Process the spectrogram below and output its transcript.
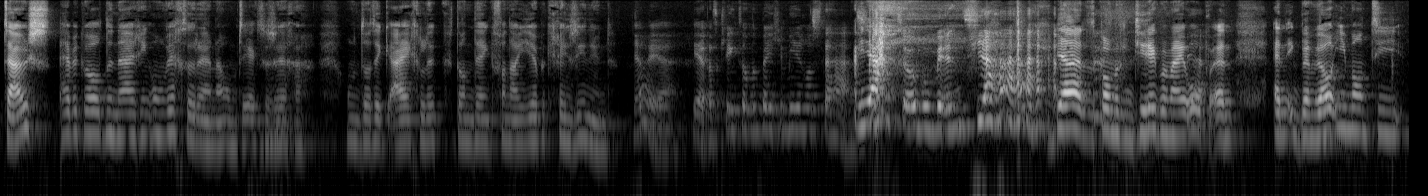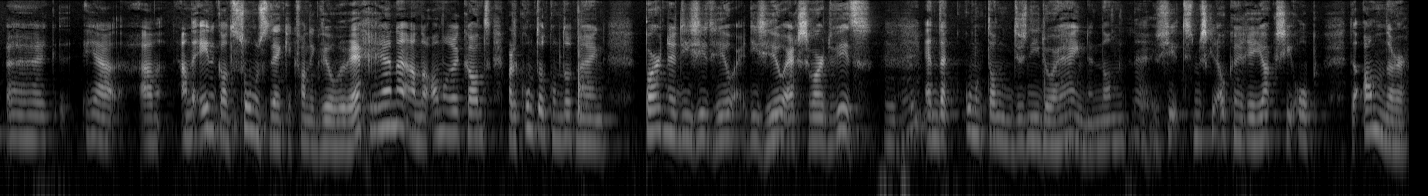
thuis heb ik wel de neiging om weg te rennen, om het eerlijk te zeggen. Omdat ik eigenlijk dan denk van, nou, hier heb ik geen zin in. Ja, ja. ja dat klinkt dan een beetje meer als de haat. Ja. Zo'n moment, ja. Ja, dat kwam direct bij mij op. Ja. En, en ik ben wel iemand die... Uh, ja, aan, aan de ene kant soms denk ik van ik wil weer wegrennen. Aan de andere kant, maar dat komt ook omdat mijn partner die, zit heel, die is heel erg zwart-wit. Mm -hmm. En daar kom ik dan dus niet doorheen. En dan nee. dus het is misschien ook een reactie op de ander.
